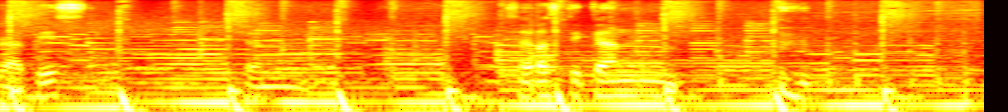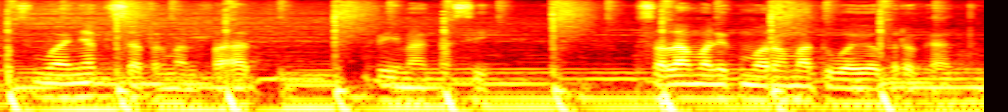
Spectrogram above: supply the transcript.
gratis. Dan saya pastikan semuanya bisa bermanfaat. Terima kasih. Assalamualaikum warahmatullahi wabarakatuh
